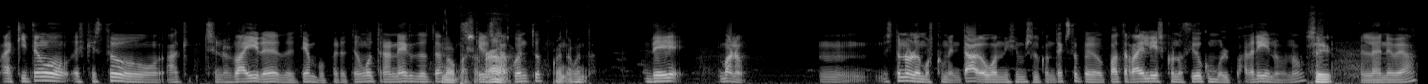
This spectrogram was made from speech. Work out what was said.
aquí tengo, es que esto aquí se nos va a ir eh, de tiempo, pero tengo otra anécdota, No si pasa quieres nada. la cuento, Cuenta, cuenta. de, bueno, mm, esto no lo hemos comentado cuando hicimos el contexto, pero Pat Riley es conocido como el padrino, ¿no? Sí. En la NBA.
